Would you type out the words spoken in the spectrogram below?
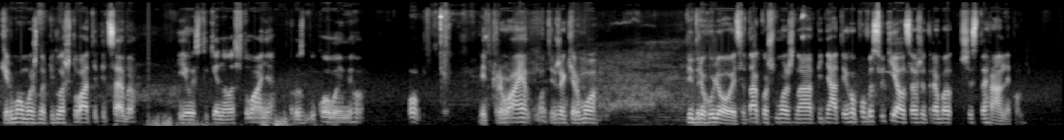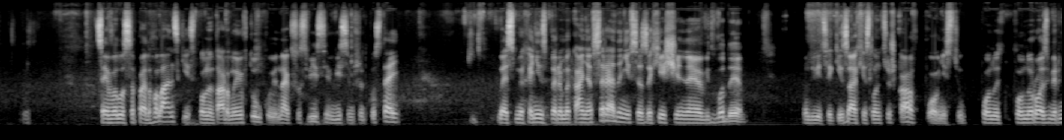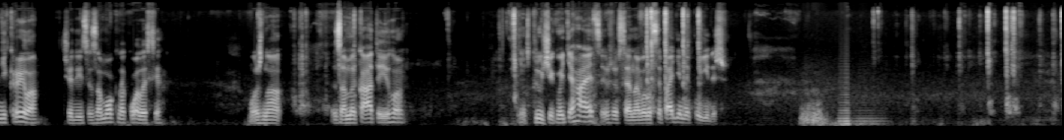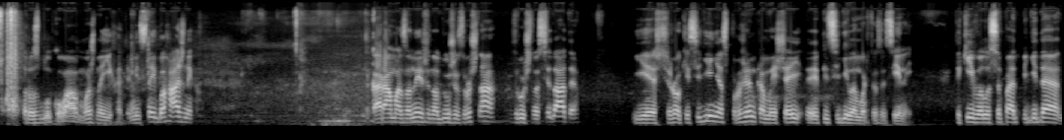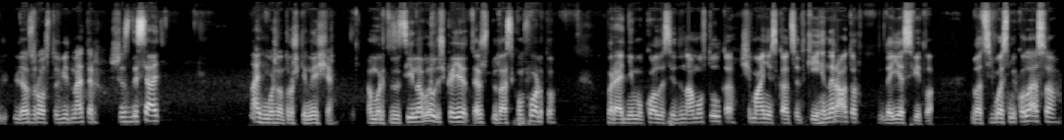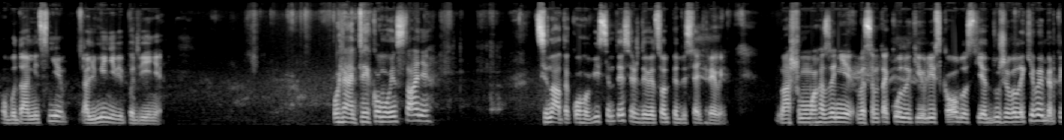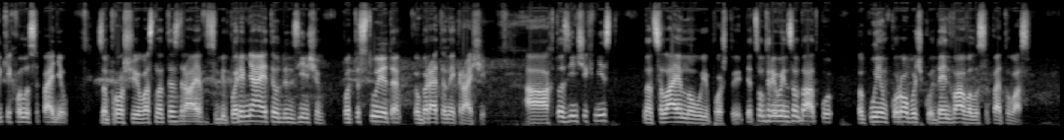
Кермо можна підлаштувати під себе. І ось таке налаштування. Розблоковуємо його. Оп, відкриваємо. От і вже кермо підрегульовується. Також можна підняти його по висоті, але це вже треба шестигранником. Цей велосипед голландський з планетарною втулкою Nexus 8, 8 швидкостей. Тут весь механізм перемикання всередині, все захищене від води. Дивіться, який захист ланцюжка, повністю повно- повнорозмірні крила. Ще дивіться, замок на колесі. Можна замикати його. От ключик витягається і вже все, на велосипеді не поїдеш. Розблокував, можна їхати. Міцний багажник. Така рама занижена, дуже зручна, зручно сідати. Є широке сидіння з пружинками і ще й е, підсиділ амортизаційний. Такий велосипед підійде для зросту від 1,60 м, навіть можна трошки нижче. Амортизаційна виличка є, теж додасть комфорту. В передньому колесі динамо втулка Шиманівська це такий генератор, дає світло. 28 колеса, обода міцні, алюмінієві подвійні. Погляньте, в якому він стані. Ціна такого 8950 гривень. В нашому магазині в СМТ Куликів Львівська область є дуже великий вибір таких велосипедів. Запрошую вас на тест-драйв, собі порівняєте один з іншим, потестуєте, оберете найкращий. А хто з інших міст, надсилаємо новою поштою. 500 гривень завдатку, пакуємо в коробочку, день-два велосипед у вас.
